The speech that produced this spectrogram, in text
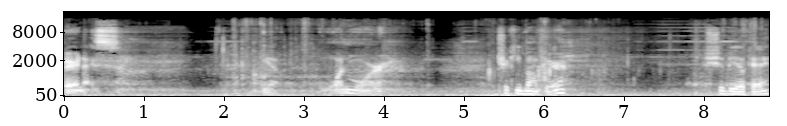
Very nice. Got one more tricky bump here. Should be okay.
